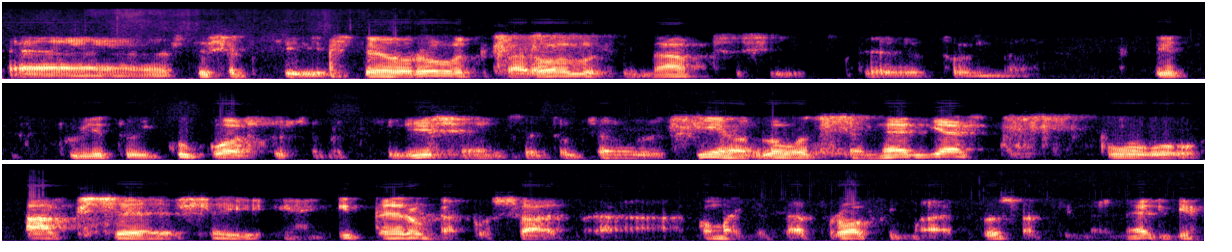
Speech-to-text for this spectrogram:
ε, στις επιχειρήσεις. Θεωρώ ότι παρόλο την αύξηση ε, των, ε, του λειτουργικού κόστους των επιχειρήσεων, των ξενοδοχείων λόγω της ενέργειας που άξε σε υπέρογκα ποσά ακόμα και τα τρόφιμα εκτός από την ενέργεια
